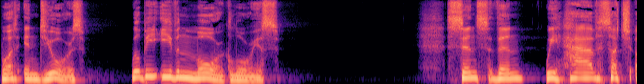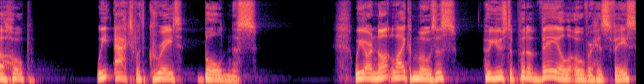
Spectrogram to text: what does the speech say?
what endures will be even more glorious. Since then we have such a hope, we act with great boldness. We are not like Moses, who used to put a veil over his face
